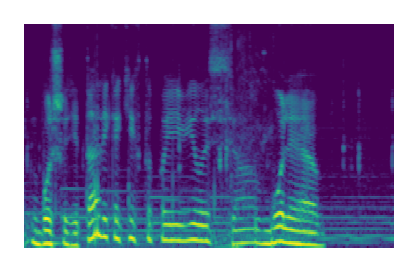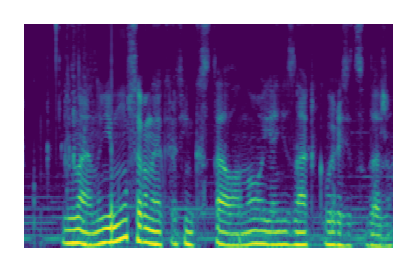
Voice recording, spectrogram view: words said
Больше деталей каких-то появилось. А, более... Не знаю, ну не мусорная картинка стала, но я не знаю, как выразиться даже.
